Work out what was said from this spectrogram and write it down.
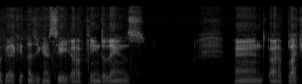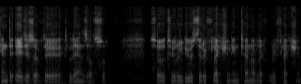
Okay, as you can see, I have cleaned the lens and I have blackened the edges of the lens also. So to reduce the reflection, internal reflection.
